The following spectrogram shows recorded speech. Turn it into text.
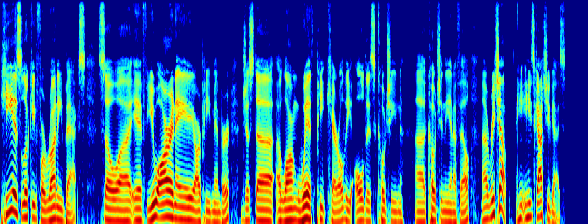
He is looking for running backs. So uh, if you are an AARP member, just uh, along with Pete Carroll, the oldest coaching uh, coach in the NFL, uh, reach out. He, he's got you guys.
